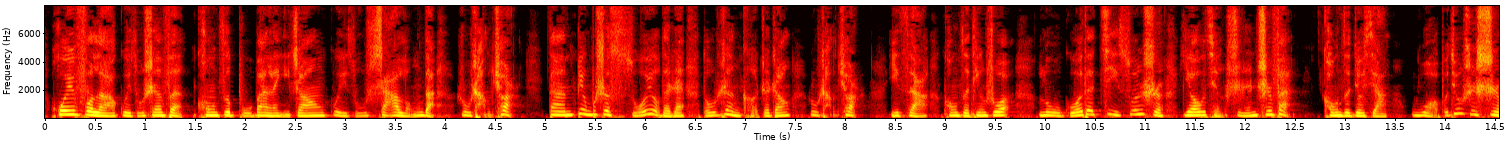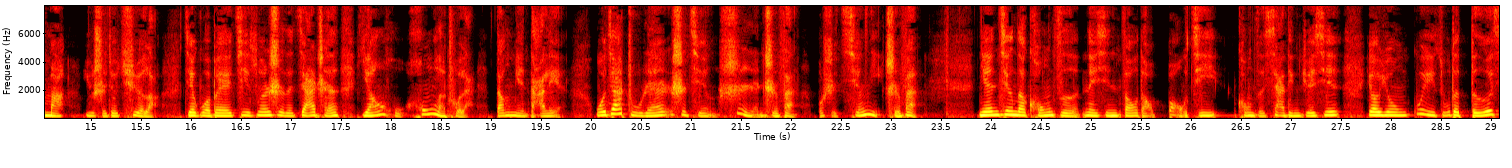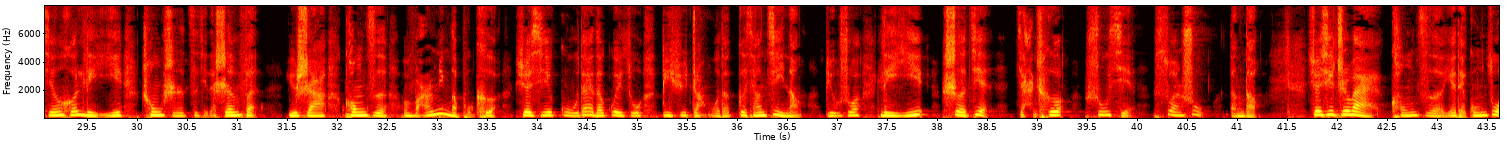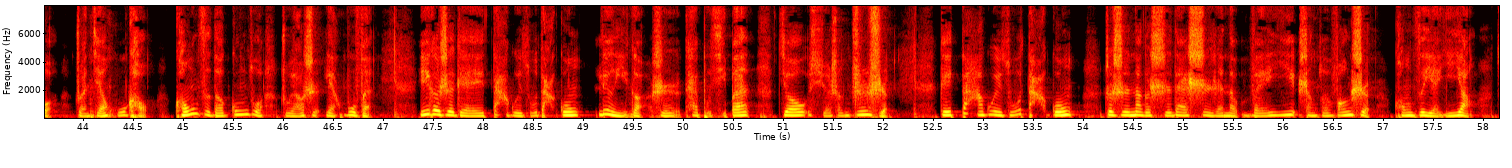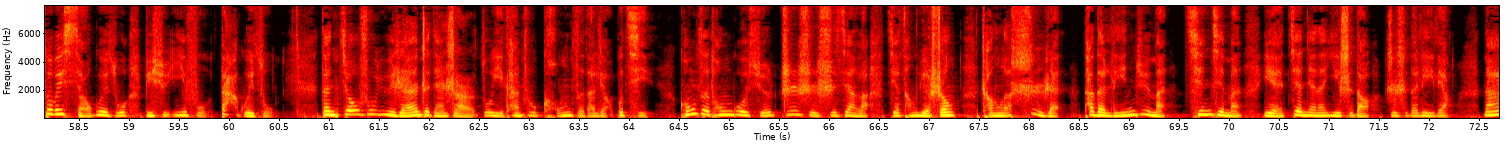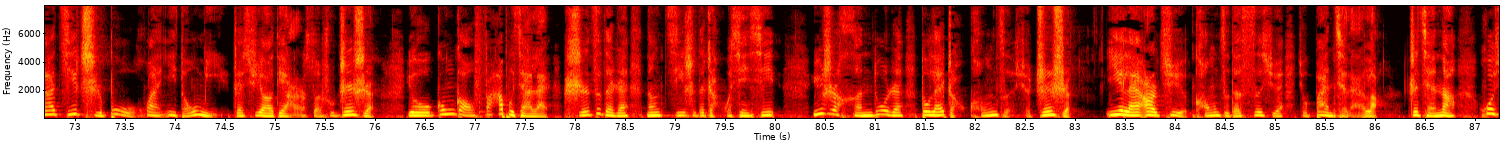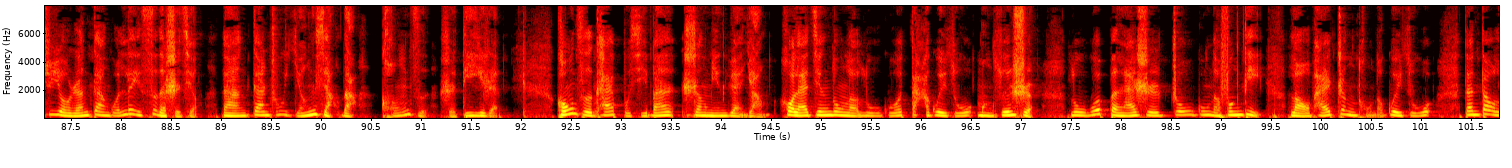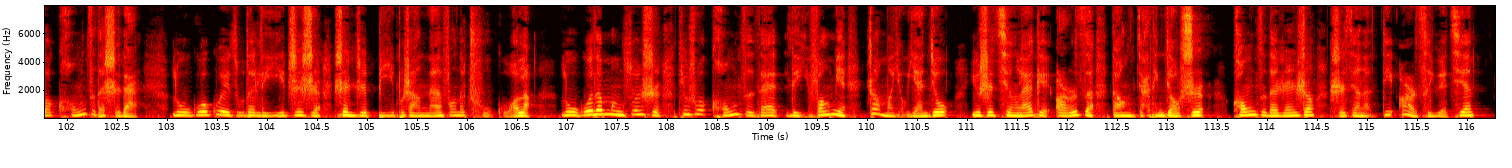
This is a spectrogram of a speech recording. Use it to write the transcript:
恢复了贵族身份。孔子补办了一张贵族沙龙的入场券，但并不是所有的人都认可这张入场券。一次啊，孔子听说鲁国的季孙氏邀请士人吃饭，孔子就想，我不就是士吗？于是就去了。结果被季孙氏的家臣杨虎轰了出来，当面打脸。我家主人是请士人吃饭，不是请你吃饭。年轻的孔子内心遭到暴击，孔子下定决心要用贵族的德行和礼仪充实自己的身份。于是啊，孔子玩命的补课，学习古代的贵族必须掌握的各项技能，比如说礼仪、射箭、驾车、书写、算术等等。学习之外，孔子也得工作赚钱糊口。孔子的工作主要是两部分，一个是给大贵族打工，另一个是开补习班教学生知识。给大贵族打工，这是那个时代世人的唯一生存方式。孔子也一样，作为小贵族，必须依附大贵族。但教书育人这件事儿，足以看出孔子的了不起。孔子通过学知识，实现了阶层跃升，成了士人。他的邻居们、亲戚们也渐渐地意识到知识的力量。拿几尺布换一斗米，这需要点儿算术知识。有公告发布下来，识字的人能及时的掌握信息。于是很多人都来找孔子学知识。一来二去，孔子的私学就办起来了。之前呢，或许有人干过类似的事情，但干出影响的。孔子是第一人，孔子开补习班，声名远扬，后来惊动了鲁国大贵族孟孙氏。鲁国本来是周公的封地，老牌正统的贵族，但到了孔子的时代，鲁国贵族的礼仪知识甚至比不上南方的楚国了。鲁国的孟孙氏听说孔子在礼方面这么有研究，于是请来给儿子当家庭教师。孔子的人生实现了第二次跃迁。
